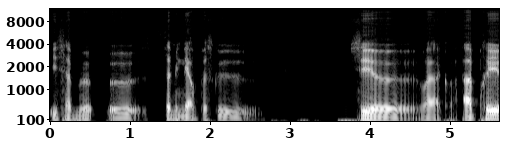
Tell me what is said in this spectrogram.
Et ça me... Euh, ça m'énerve parce que... C'est... Euh, voilà quoi. Après...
